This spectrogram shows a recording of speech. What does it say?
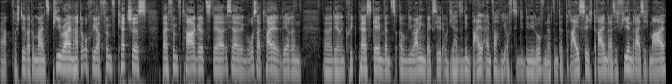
Ja, verstehe, was du meinst. P. Ryan hatte auch wieder fünf Catches bei fünf Targets. Der ist ja ein großer Teil deren, äh, deren Quick Pass Game, wenn es um die Running Backs geht. Und die haben den Ball einfach, wie oft sind die den hier laufen? Das sind das 30, 33, 34 Mal.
